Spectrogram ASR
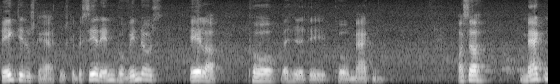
Det er ikke det, du skal have. Du skal basere det enten på Windows eller på, hvad hedder det, på Mac'en. Og så Mac'en,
